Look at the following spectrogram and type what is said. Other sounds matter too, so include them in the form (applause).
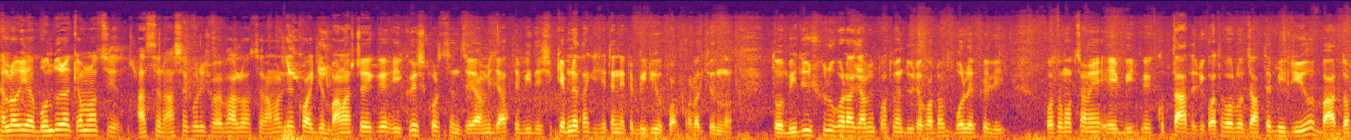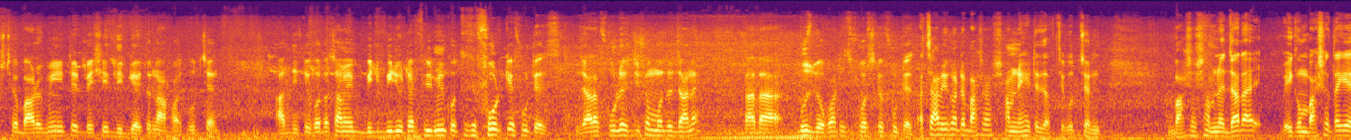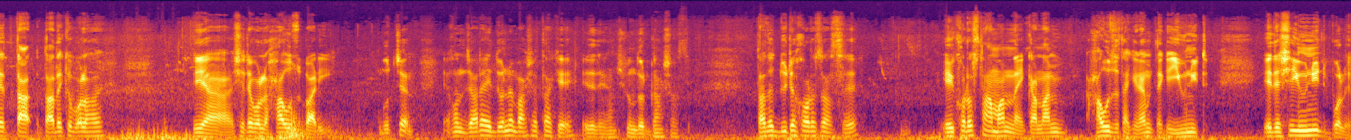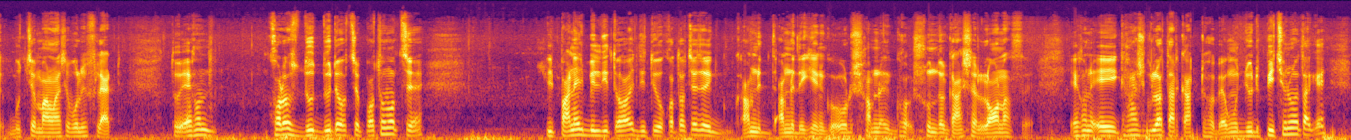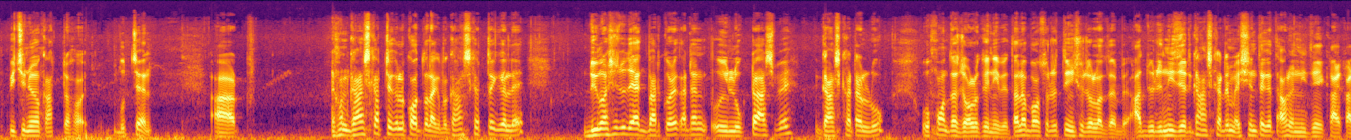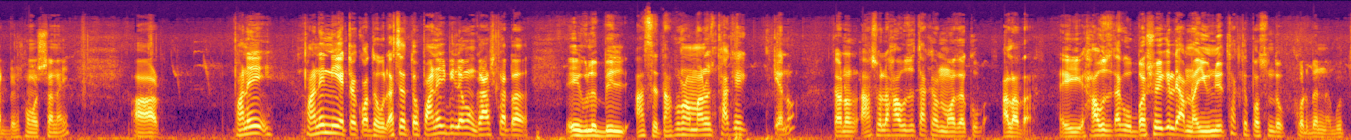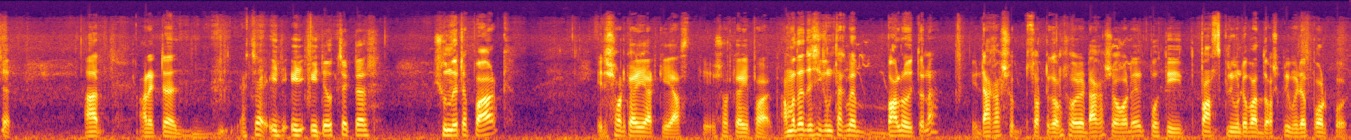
Hello ইয়া বন্ধুরা, কেমন আছে আছেন, আশা করি সবাই ভালো আছেন। আমাকে কয়েকজন বাংলাদেশ রিকোয়েস্ট করছেন যে আমি যাতে বিদেশে কেমনে থাকি সেটা নিয়ে একটা ভিডিও করার জন্য। তো ভিডিও শুরু করার আগে আমি প্রথমে দুইটা কথা বলে ফেলি। প্রথম হচ্ছে আমি এই ভিডিও খুব তাড়াতাড়ি কথা বলব, যাতে ভিডিও বা দশ থেকে বারো মিনিটের বেশি দীর্ঘায়িত না হয়, বুঝছেন? আর দ্বিতীয় কথা হচ্ছে আমি ভিডিওটা ফিল্মিং করতেছি ফোর কে ফুটেজ যারা ফুল এইচডি সম্বন্ধে জানে, তারা বুঝবে what is four K footage আচ্ছা আমি একটা বাসার সামনে হেঁটে যাচ্ছি, বুঝছেন? বাসার সামনে যারা এরকম বাসা থেকে তাদেরকে বলা হয় ইয়া, সেটা বলে হাউস বাড়ি, বুঝছেন? এখন যারা এই ধরনের বাসা থাকে, এই যে দেখেন সুন্দর ঘাস আছে, তাদের দুইটা খরচ আছে। এই খরচটা আমার নাই, কারণ আমি হাউসে থাকি না, আমি থাকি ইউনিট এদেশে ইউনিট বলে বুঝছে বাংলাদেশে বলে ফ্ল্যাট তো এখন খরচ দু দুটো হচ্ছে, প্রথম হচ্ছে পানির বিল দিতে হয়, দ্বিতীয় কথা হচ্ছে যে, আপনি আপনি দেখিয়ে ওর সামনে সুন্দর ঘাসের লন আছে। এখন এই ঘাসগুলো তার কাটতে হবে, এবং যদি পিছনেও থাকে, পিছনেও কাটতে হয়, বুঝছেন? আর এখন ঘাস কাটতে গেলে কত লাগবে? ঘাস কাটতে গেলে দুই মাসে যদি একবার করে কাটেন, ওই লোকটা আসবে, ঘাস কাটার লোক, ও পঞ্চাশ জলকে নেবে। তাহলে বছরে তিনশো ডলার যাবে। আর যদি নিজের ঘাস কাটার মেশিন থেকে, তাহলে নিজেই কাটবেন, সমস্যা নাই। আর পানি পানি নিয়ে একটা কথা বলি। আচ্ছা তো পানির বিল এবং ঘাস কাটা এইগুলো বিল আছে। তারপর মানুষ থাকে কেন? কারণ আসলে হাউসে থাকার মজা খুব আলাদা। এই হাউসে থাকা অভ্যাস হয়ে গেলে আপনার ইউনিট থাকতে পছন্দ করবেন না, বুঝছেন? আর আরেকটা আচ্ছা এটা হচ্ছে একটা সুন্দর একটা পার্ক এটা সরকারি আর কি সরকারি পার্ক। আমাদের দেশে এরকম থাকলে ভালো হতো না। ঢাকা চট্টগ্রাম শহরে, ঢাকা শহরে প্রতি পাঁচ কিলোমিটার বা দশ কিলোমিটার পর পর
